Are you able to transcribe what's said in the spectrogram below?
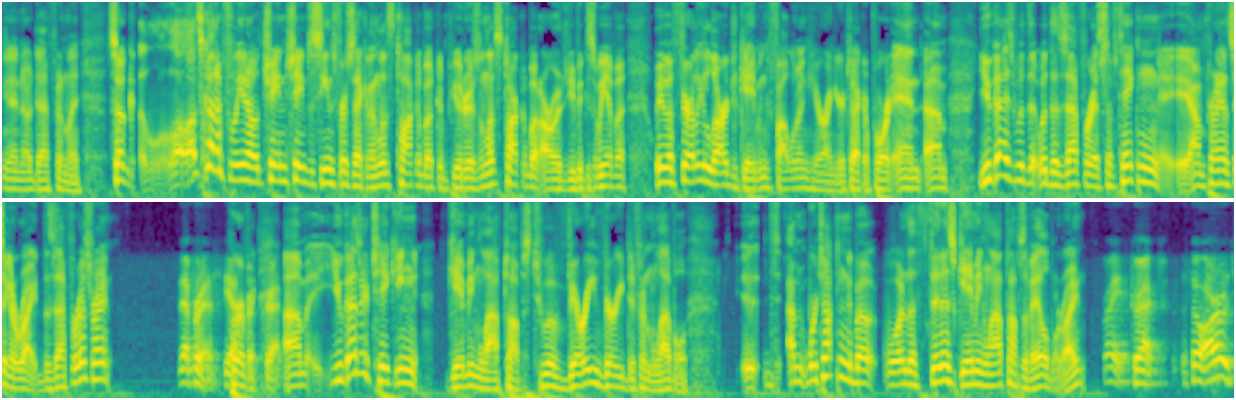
Yeah, no, definitely. So let's kind of you know change change the scenes for a second, and let's talk about computers, and let's talk about ROG because we have a we have a fairly large gaming following here on your tech report, and um, you guys with the, with the Zephyrus have taken I'm pronouncing it right, the Zephyrus, right? Zephyrus, yeah, perfect. correct. Um, you guys are taking gaming laptops to a very very different level. Uh, um, we're talking about one of the thinnest gaming laptops available, right? Right, correct. So ROG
